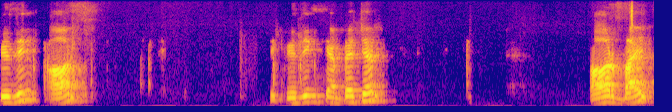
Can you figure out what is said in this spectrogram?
increasing or decreasing temperature or by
